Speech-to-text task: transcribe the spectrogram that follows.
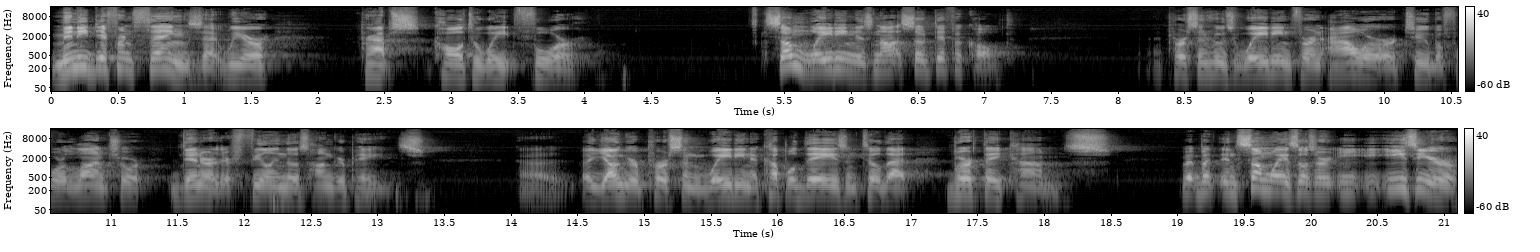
Many different things that we are perhaps called to wait for. Some waiting is not so difficult. A person who's waiting for an hour or two before lunch or dinner, they're feeling those hunger pains. Uh, a younger person waiting a couple days until that birthday comes. But, but in some ways, those are e- easier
